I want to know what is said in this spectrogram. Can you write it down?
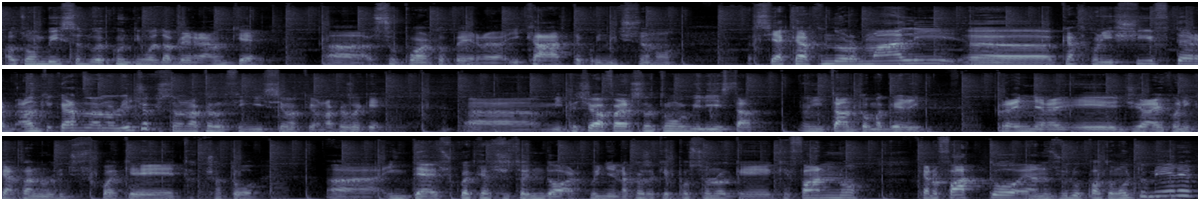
Automobilista 2 continua ad avere anche supporto per i kart, quindi ci sono sia kart normali, uh, kart con i shifter, anche kart da noleggio che sono una cosa fighissima, che è una cosa che uh, mi piaceva fare sull'automobilista, ogni tanto magari prendere e girare con i kart da noleggio su qualche tracciato uh, inter- su qualche tracciato indoor, quindi è una cosa che, possono, che, che fanno, che hanno fatto e hanno sviluppato molto bene.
